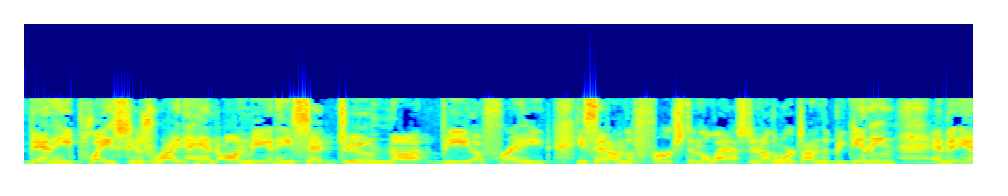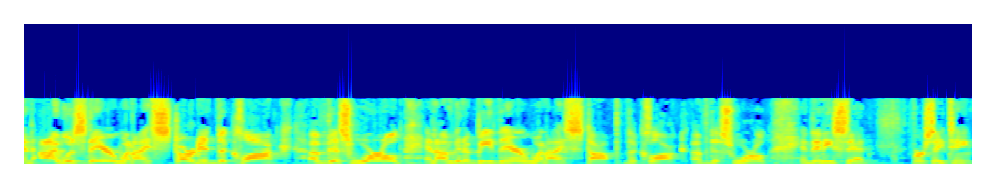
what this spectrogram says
Then he placed his right hand on me and he said, Do not be afraid. He said, I'm the first and the last. In other words, I'm the beginning and the end. I was there when I started the clock of this world, and I'm going to be there when I stop the clock of this world. And then he said, verse 18,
